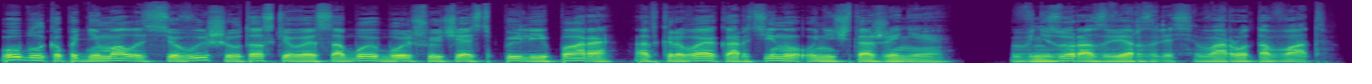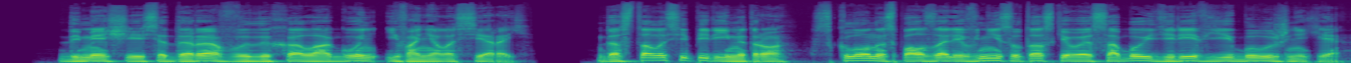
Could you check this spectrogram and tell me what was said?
Облако поднималось все выше, утаскивая с собой большую часть пыли и пара, открывая картину уничтожения. Внизу разверзлись ворота в ад. Дымящаяся дыра выдыхала огонь и воняла серой. Досталось и периметру, склоны сползали вниз, утаскивая с собой деревья и булыжники.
